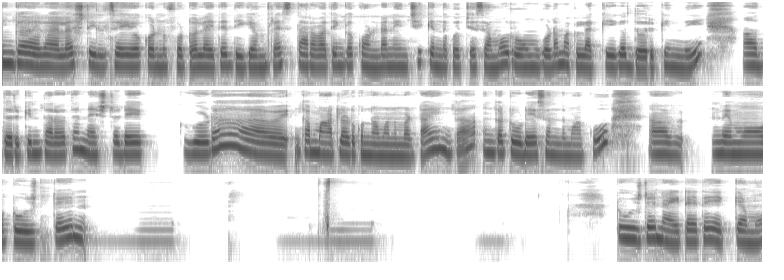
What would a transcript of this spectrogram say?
ఇంకా ఇలా ఇలా స్టిల్స్ అయ్యో కొన్ని ఫోటోలు అయితే దిగాం ఫ్రెండ్స్. తర్వాత ఇంకా కొండ నుంచి కిందకు వచ్చేసాము రూమ్ కూడా మాకు లక్కీగా దొరికింది. దొరికిన తర్వాత నెక్స్ట్ డే కూడా ఇంకా మాట్లాడుకున్నాం అనమాట ఇంకా ఇంకా టూ డేస్ ఉంది మాకు. మేము ట్యూస్డే ట్యూస్డే నైట్ అయితే ఎక్కాము.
